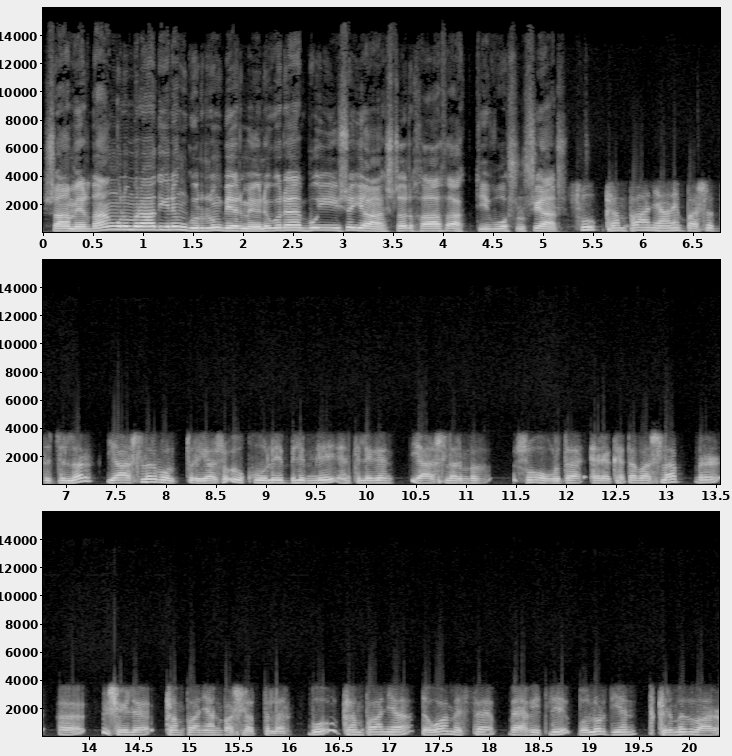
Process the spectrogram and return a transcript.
Şamerdan Gulmyradynyň gürrüň bermegine görä, bu işe ýaşlar has aktiw goşulyşýar. Şu kampaniýany başladyjylar ýaşlar bolup durýar. Şu okuwly, bilimli, intelligent ýaşlarymyz şu ugurda herekete başlap, bir şeýle kampaniýany başlatdylar. Bu kampaniýa dowam etse bähbitli bolar diýen pikirimiz bar,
